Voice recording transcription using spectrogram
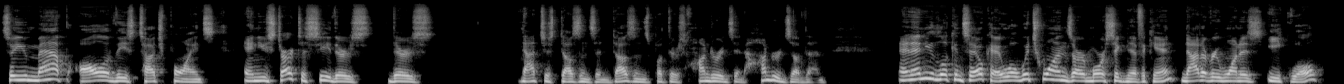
So you map all of these touch points and you start to see there's there's not just dozens and dozens, but there's hundreds and hundreds of them. And then you look and say, okay, well, which ones are more significant? Not everyone is equal.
